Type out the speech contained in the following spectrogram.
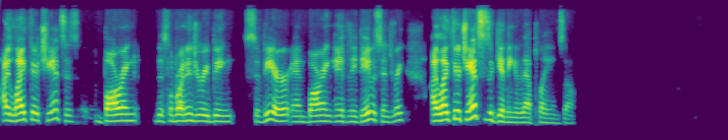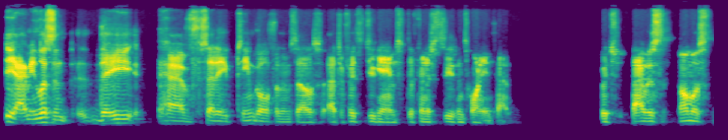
I like their chances, barring this LeBron injury being severe and barring Anthony Davis injury. I like their chances of getting into that play-in zone. Yeah, I mean, listen, they have set a team goal for themselves after 52 games to finish the season 20 and 10, which I was almost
